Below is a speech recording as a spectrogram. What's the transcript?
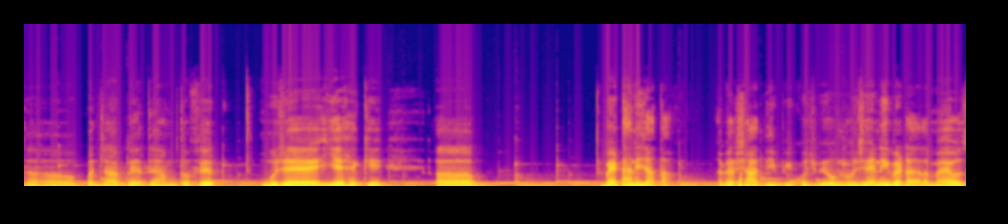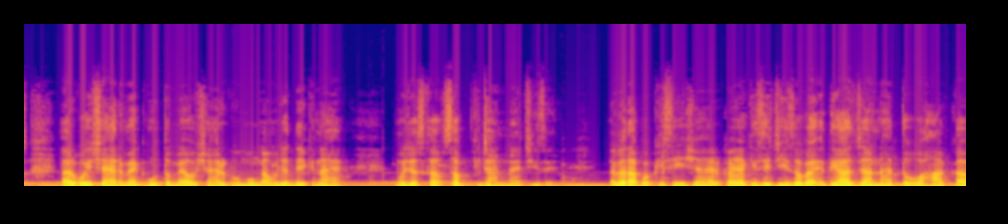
तो पंजाब गए थे हम तो फिर मुझे ये है कि बैठा नहीं जाता। अगर शादी भी कुछ भी हो, मुझे नहीं बैठा जाता। मैं उस अगर कोई शहर में हूँ तो मैं उस शहर घूमूँगा, मुझे देखना है। मुझे उसका सब जानना है चीज़ें। अगर आपको किसी शहर का या किसी चीज़ों का इतिहास जानना है तो वहाँ का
